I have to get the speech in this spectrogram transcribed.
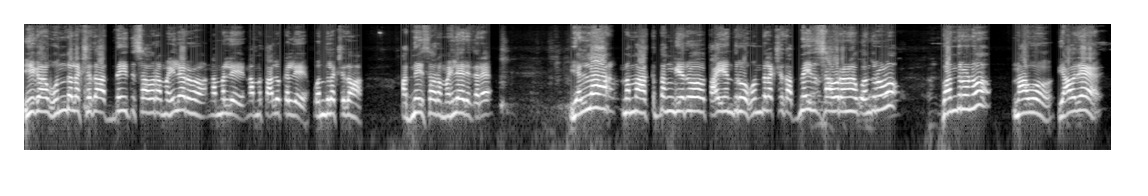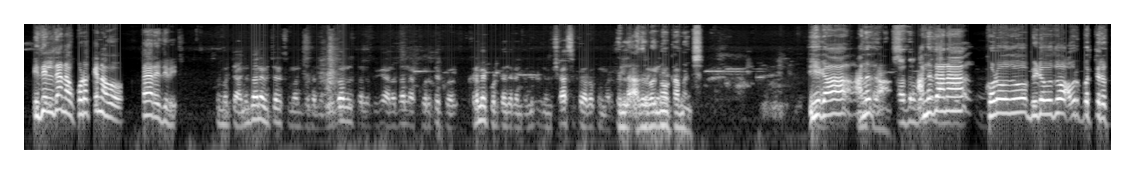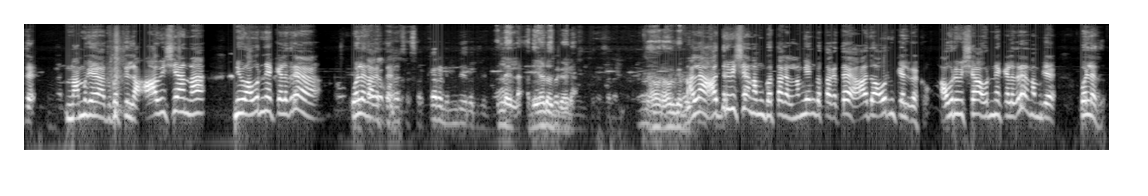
ಈಗ ಒಂದು ಲಕ್ಷದ ಹದಿನೈದು ಸಾವಿರ ಮಹಿಳೆಯರು ನಮ್ಮಲ್ಲಿ ನಮ್ಮ ತಾಲೂಕಲ್ಲಿ ಒಂದು ಲಕ್ಷದ ಹದಿನೈದು ಸಾವಿರ ಮಹಿಳೆಯರಿದ್ದಾರೆ. ಎಲ್ಲ ನಮ್ಮ ಅಕ್ಕ ತಂಗಿಯರು ತಾಯಿಯಂದ್ರು ಒಂದು ಲಕ್ಷದ ಹದಿನೈದು ಸಾವಿರ ಬಂದ್ರು ಬಂದ್ರು ನಾವು ಯಾವುದೇ ಇದಿಲ್ಲದೆ ನಾವು ಕೊಡಕ್ಕೆ ನಾವು ತಯಾರಿದ್ದೀವಿ. ಮತ್ತೆ ಅನುದಾನ ವಿಚಾರಕ್ಕೆ ಸಂಬಂಧಪಟ್ಟಂತೆ ವಿಭಾಗದ ತಾಲೂಕಿಗೆ ಅನುದಾನ ಕೊರತೆ ಕಡಿಮೆ ಕೊಡ್ತಾ ಇದ್ದಾರೆ ಅಂತ ನಿಮ್ಮ ಶಾಸಕರು ಆರೋಪ ಮಾಡ್ತಾರೆ. ಇಲ್ಲ ಅದ್ರ ಬಗ್ಗೆ ನೋ ಕಾಮೆಂಟ್ಸ್ ಈಗ ಅನು ಅನುದಾನ ಕೊಡುವುದು ಬಿಡುವುದು ಅವ್ರಿಗೆ ಗೊತ್ತಿರುತ್ತೆ. ನಮಗೆ ಅದು ಗೊತ್ತಿಲ್ಲ. ಆ ವಿಷಯನ ನೀವು ಅವ್ರನ್ನೇ ಕೇಳಿದ್ರೆ ಒಳ್ಳೇದಾಗುತ್ತೆ. ಸರ್ಕಾರ ನಿಮ್ದೇ ಇರೋದ್ರಿಂದ. ಇಲ್ಲ ಇಲ್ಲ ಅದು ಹೇಳೋದು ಬೇಡ. ಅಲ್ಲ ಅದ್ರ ವಿಷಯ ನಮ್ಗೆ ಗೊತ್ತಾಗಲ್ಲ. ನಮ್ಗೆ ಹೆಂಗ್ ಗೊತ್ತಾಗತ್ತೆ? ಅದು ಅವ್ರನ್ನ ಕೇಳ್ಬೇಕು. ಅವ್ರ ವಿಷಯ ಅವ್ರನ್ನೇ ಕೇಳಿದ್ರೆ ನಮ್ಗೆ ಒಳ್ಳೇದು.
